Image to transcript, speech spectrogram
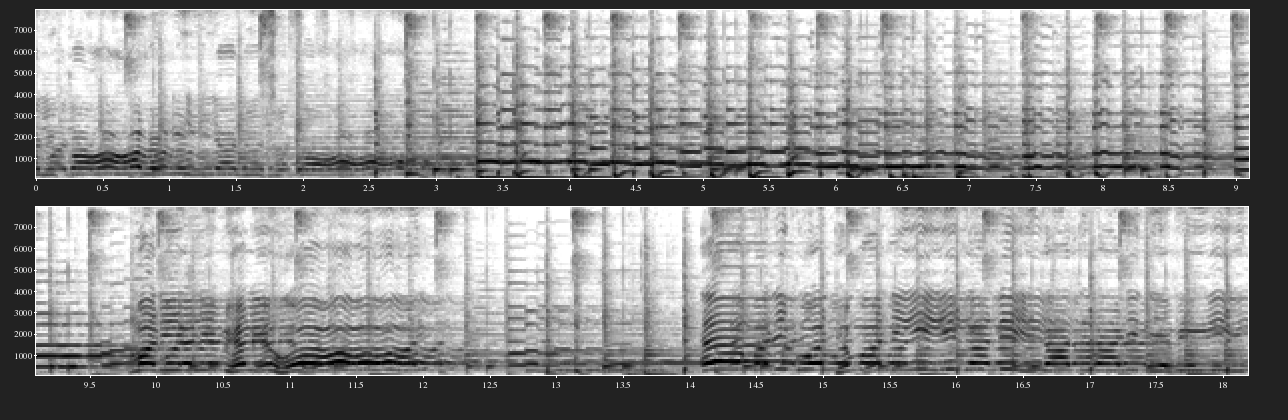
મારી કાલની આવી સજા. મારી એની ભેળી હોય. એ મારી ગોઠમાની ગાડી ગાતરાની દેવી દેવી.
